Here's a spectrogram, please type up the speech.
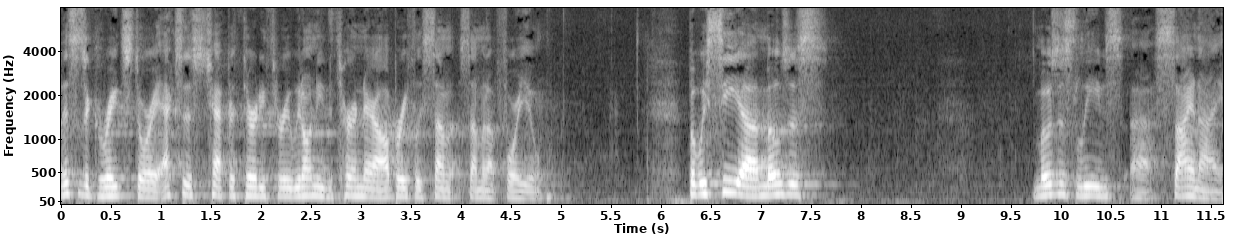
this is a great story. Exodus chapter 33. We don't need to turn there. I'll briefly sum, sum it up for you. But we see uh, Moses Moses leaves uh, Sinai.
